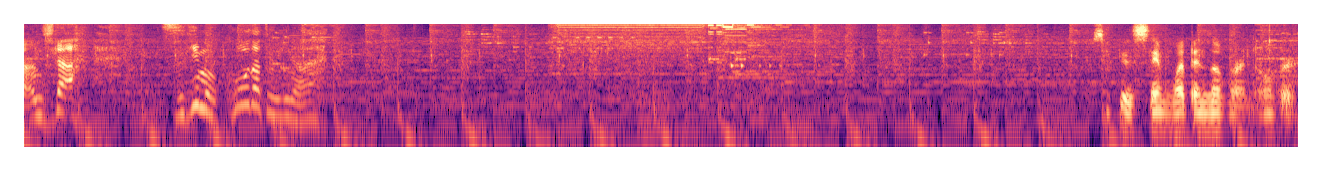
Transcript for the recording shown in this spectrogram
感じだ次もこうだといいな It's like the same weapons over and over.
